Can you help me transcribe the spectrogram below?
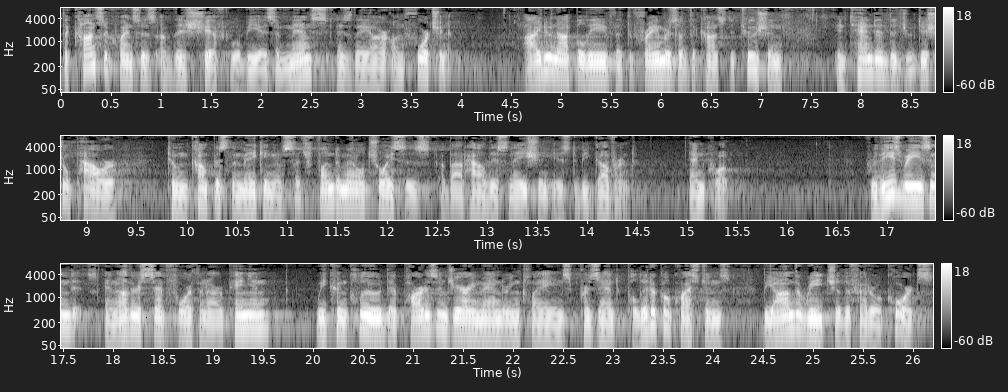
The consequences of this shift will be as immense as they are unfortunate. I do not believe that the framers of the Constitution intended the judicial power to encompass the making of such fundamental choices about how this nation is to be governed. End quote. For these reasons and others set forth in our opinion, we conclude that partisan gerrymandering claims present political questions beyond the reach of the federal courts.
